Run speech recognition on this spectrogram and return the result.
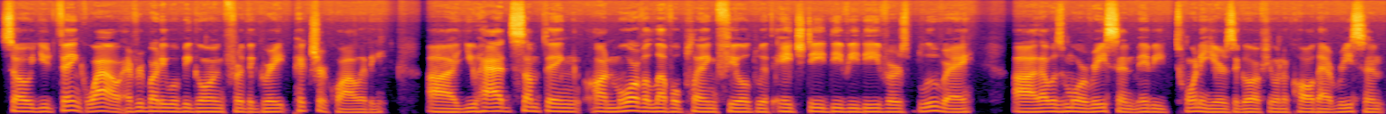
So you'd think, wow, everybody will be going for the great picture quality. Uh, you had something on more of a level playing field with HD DVD versus Blu ray. Uh, that was more recent, maybe 20 years ago, if you want to call that recent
